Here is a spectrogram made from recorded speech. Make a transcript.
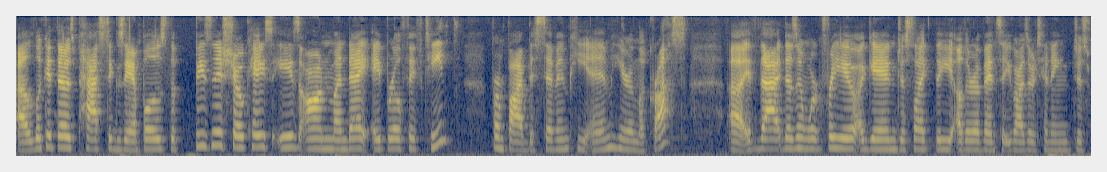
Uh, look at those past examples. The business showcase is on Monday, April 15th from 5 to 7 p.m. here in La Crosse. Uh, if that doesn't work for you, again, just like the other events that you guys are attending, just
